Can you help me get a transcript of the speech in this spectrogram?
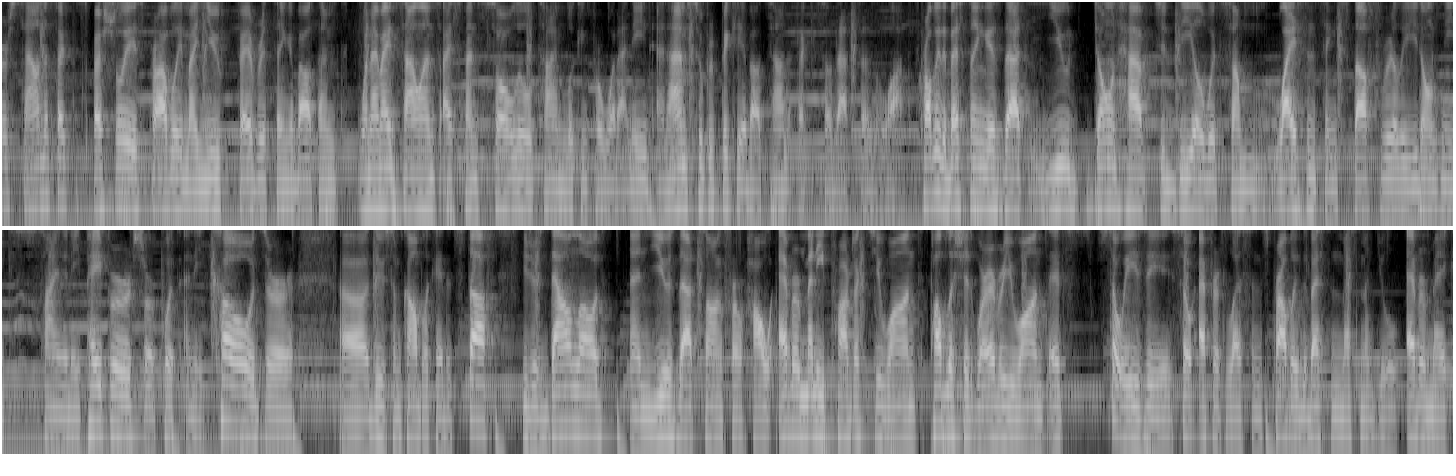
Their sound effects especially is probably my new favorite thing about them. When I made Silence, I spent so little time looking for what I need and I'm super picky about sound effects, so that says a lot. Probably the best thing is that you don't have to deal with some licensing stuff really. You don't need to sign any papers or put any codes or uh, do some complicated stuff. You just download and use that song for however many projects you want, publish it wherever you want. It's so easy, so effortless, and it's probably the best investment you'll ever make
